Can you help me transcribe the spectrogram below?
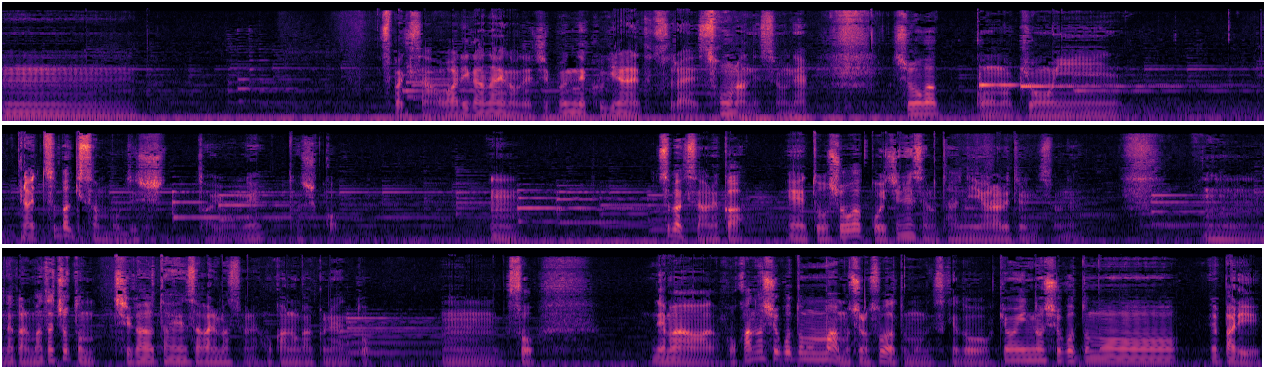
うーん。椿さん、終わりがないので自分で区切らないと辛い。そうなんですよね。小学校の教員、あ、椿さんもでしたよね。確か。うん。椿さんあれか。えっ、ー、と、小学校1年生の担任やられてるんですよね。うん。だからまたちょっと違う大変さがありますよね。他の学年と。うん、そう。で、まあ、他の仕事もまあもちろんそうだと思うんですけど、教員の仕事も、やっぱり、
